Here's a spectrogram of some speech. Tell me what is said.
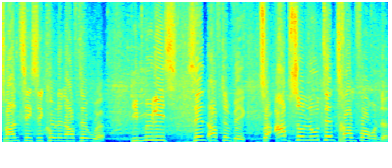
20 Sekunden auf der Uhr. Die Mühlis sind auf dem Weg zur absoluten Traumvorrunde.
